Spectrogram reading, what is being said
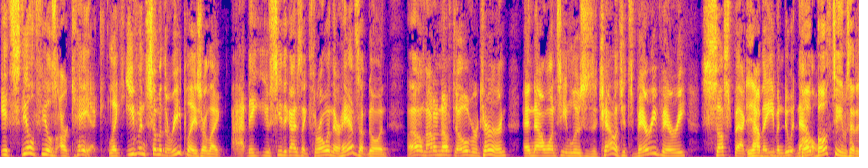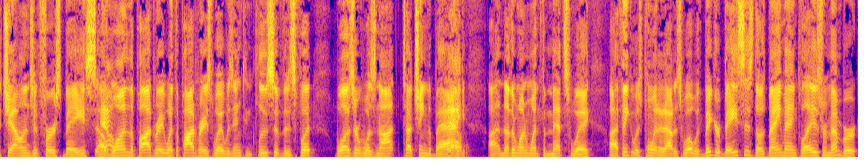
it still feels archaic. Like even some of the replays are like, ah, they, you see the guys like throwing their hands up, going, well, not enough to overturn. And now one team loses a challenge. It's very, very suspect how they even do it now. Bo- both teams had a challenge at first base. Uh, Yeah. One, the Padre went the Padres' way was inconclusive that his foot was or was not touching the bag. Yeah. Uh, another one went the Mets' way. I think it was pointed out as well with bigger bases, those bang bang plays. Remember,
